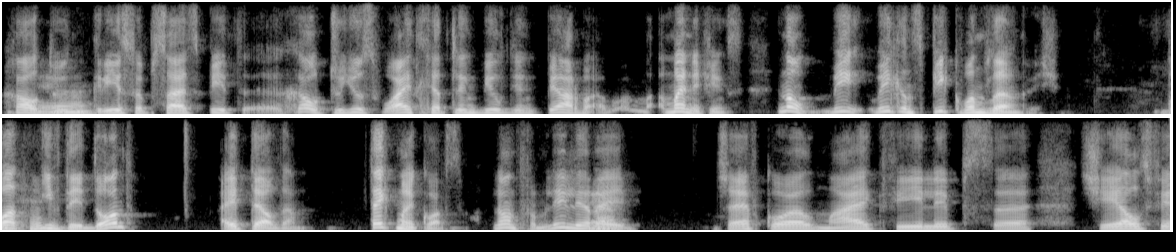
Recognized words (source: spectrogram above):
how yeah. to increase website speed, uh, how to use white hat link building, PR, many things. No, we, we can speak one language. But mm-hmm. if they don't, I tell them, take my course, learn from Lily yeah. Ray, Jeff Coyle, Mike Phillips, uh, Chelsea,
